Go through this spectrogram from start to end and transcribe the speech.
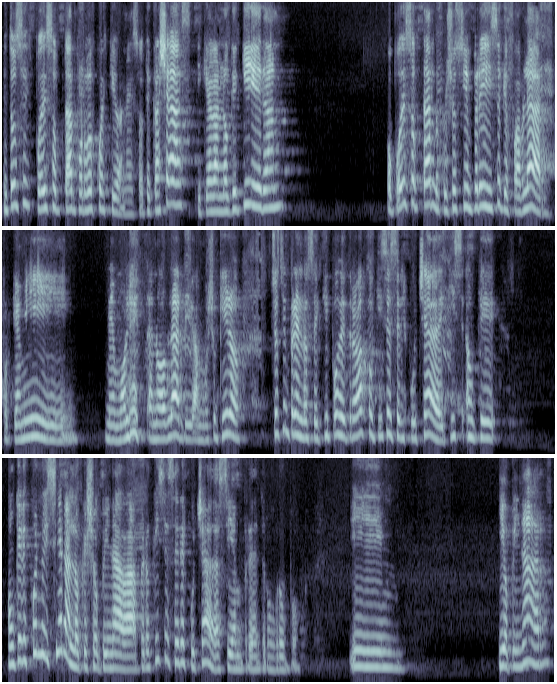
Entonces puedes optar por dos cuestiones, o te callás y que hagan lo que quieran, o puedes optar lo que yo siempre hice, que fue hablar, porque a mí me molesta no hablar, digamos. Yo quiero, yo siempre en los equipos de trabajo quise ser escuchada, y quise, aunque aunque después no hicieran lo que yo opinaba, pero quise ser escuchada siempre dentro de un grupo. Y, opinar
